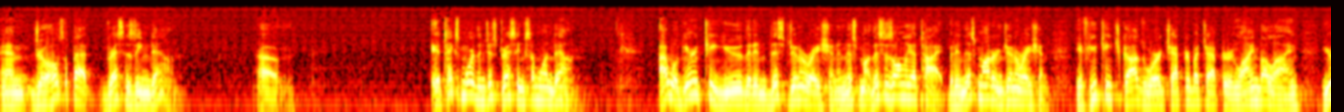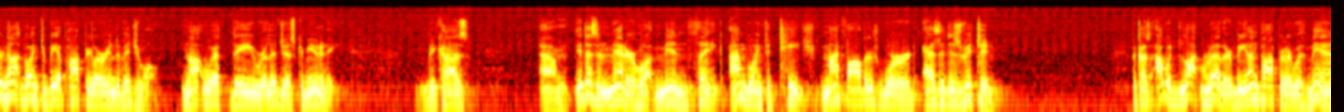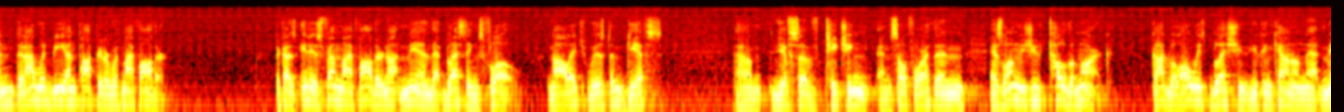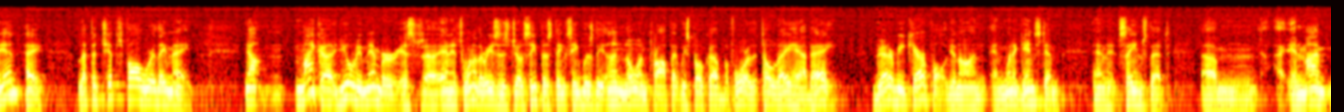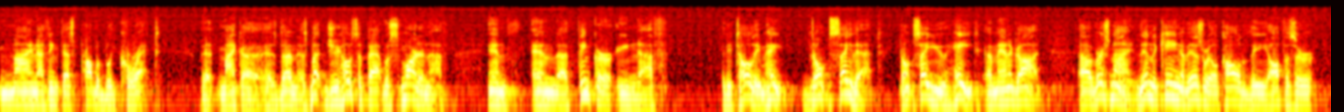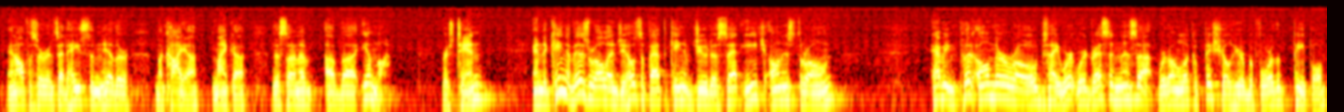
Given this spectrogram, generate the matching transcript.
And Jehoshaphat dresses him down. Um, it takes more than just dressing someone down. I will guarantee you that in this generation, in this this is only a type, but in this modern generation, if you teach God's word chapter by chapter and line by line, you're not going to be a popular individual, not with the religious community, because um, it doesn't matter what men think. I'm going to teach my Father's word as it is written because I would lot rather be unpopular with men than I would be unpopular with my father. Because it is from my father, not men, that blessings flow. Knowledge, wisdom, gifts, um, gifts of teaching and so forth. And as long as you toe the mark, God will always bless you. You can count on that. Men, hey, let the chips fall where they may. Now, Micah, you'll remember, is, uh, and it's one of the reasons Josephus thinks he was the unknown prophet we spoke of before that told Ahab, hey, better be careful, you know, and, and went against him. And it seems that, um, in my mind, I think that's probably correct that Micah has done this. But Jehoshaphat was smart enough and, and uh, thinker enough that he told him, hey, don't say that. Don't say you hate a man of God. Uh, verse 9, Then the king of Israel called the officer, an officer, and said, Hasten hither Micaiah, Micah, the son of, of uh, Imlah. Verse 10, And the king of Israel and Jehoshaphat, the king of Judah, sat each on his throne, having put on their robes. Hey, we're, we're dressing this up. We're going to look official here before the people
